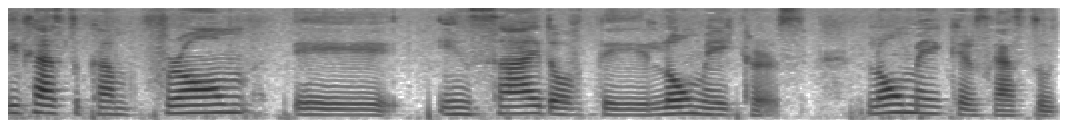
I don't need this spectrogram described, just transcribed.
It has to come from inside of the lawmakers. Lawmakers has to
